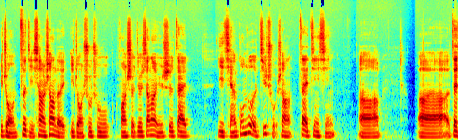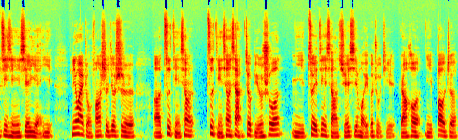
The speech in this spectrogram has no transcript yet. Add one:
一种自己向上的一种输出方式，就相当于是在以前工作的基础上再进行呃呃再进行一些演绎。另外一种方式就是。呃，自顶向自顶向下，就比如说你最近想学习某一个主题，然后你抱着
